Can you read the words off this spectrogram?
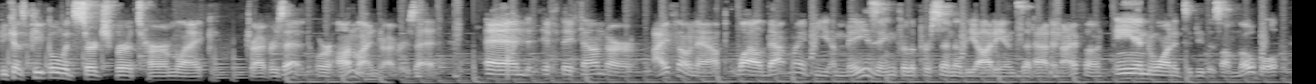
because people would search for a term like driver's ed or online driver's ed. And if they found our iPhone app, while that might be amazing for the percent of the audience that had an iPhone and wanted to do this on mobile,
